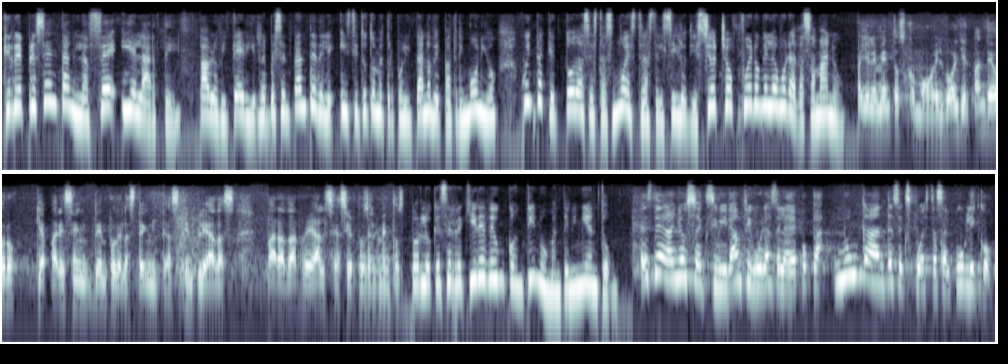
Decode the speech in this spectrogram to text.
que representan la fe y el arte. Pablo Viteri, representante del Instituto Metropolitano de Patrimonio, cuenta que todas estas muestras del siglo XVIII fueron elaboradas a mano. Hay elementos como el bol y el pan de oro que aparecen dentro de las técnicas empleadas para dar realce a ciertos elementos. Por lo que se requiere de un continuo mantenimiento. Este año se exhibirán figuras de la época nunca antes expuestas al público,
